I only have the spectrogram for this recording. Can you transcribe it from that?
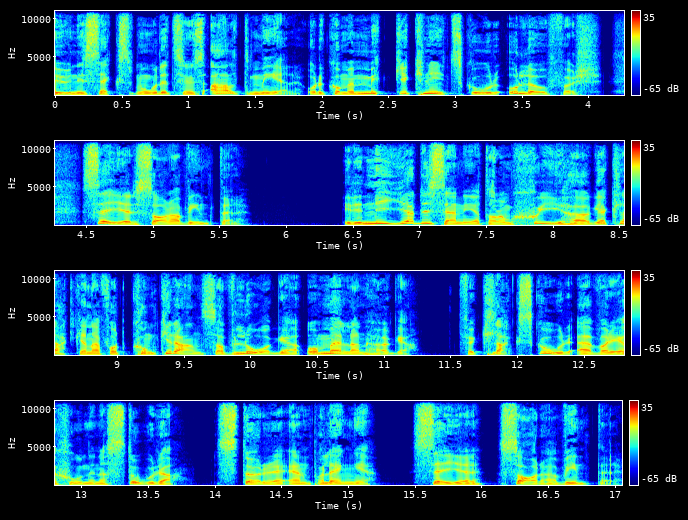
Unisexmodet syns allt mer och det kommer mycket knytskor och loafers, säger Sara Winter. I det nya decenniet har de skyhöga klackarna fått konkurrens av låga och mellanhöga. För klackskor är variationerna stora, större än på länge, säger Sara Winter.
